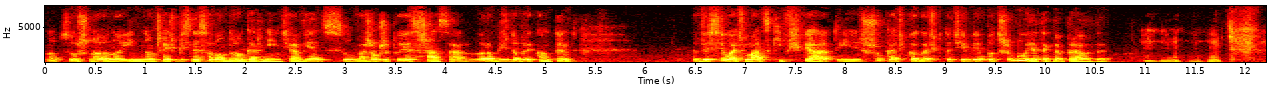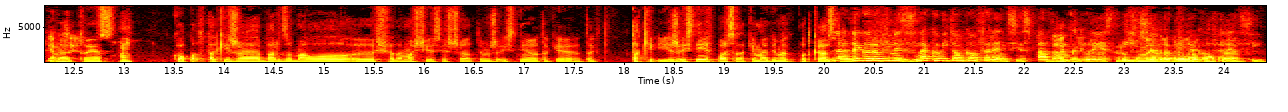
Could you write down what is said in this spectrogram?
no cóż, no, no inną część biznesową do ogarnięcia, więc uważam, że tu jest szansa robić dobry content, wysyłać macki w świat i szukać kogoś, kto ciebie potrzebuje tak naprawdę. Mhm, mhm. Ja no, tu jest hmm? kłopot taki, że bardzo mało e, świadomości jest jeszcze o tym, że istnieją takie, tak, takie że istnieje w Polsce takie medium jak podcast. Dlatego robimy znakomitą konferencję z Pawłem, Dlatego, który tak, jest mistrzem robienia konferencji.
